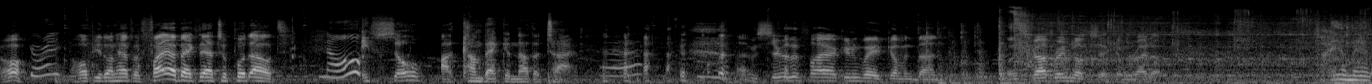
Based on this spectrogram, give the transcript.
Oh, You alright? I hope you don't have a fire back there to put out. No. If so, I'll come back another time. Uh. I'm sure the fire can wait, Commandant. One strawberry milkshake coming right up. Fireman,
